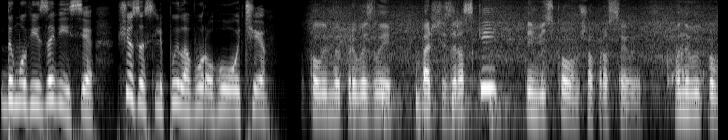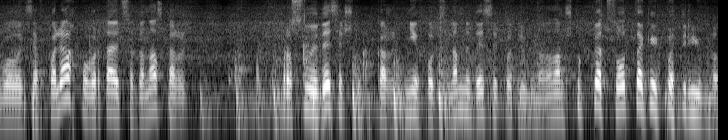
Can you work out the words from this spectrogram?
димовій завісі, що засліпила ворогу очі. Коли ми привезли перші зразки тим військовим, що просили, вони випробували це в полях, повертаються до нас, кажуть, просили 10 штук. Кажуть, ні, хлопці, нам не 10 потрібно, нам штук 500 таких потрібно.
